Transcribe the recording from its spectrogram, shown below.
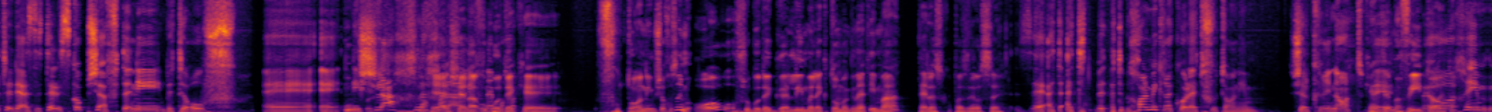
אתה יודע, זה טלסקופ שאפתני בטירוף. אה, אה, הוא- נשלח לחלל לפני הוא פחות... בודק אה, פוטונים שחוזרים אור, או שהוא בודק גלים אלקטרומגנטיים? מה הטלסקופ הזה עושה? זה, אתה, אתה, אתה בכל מקרה קולט פוטונים של קרינות. כן, זה מביא איתו את ה- באורכים,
